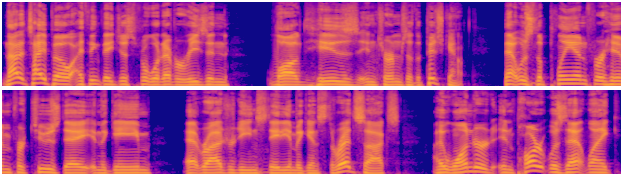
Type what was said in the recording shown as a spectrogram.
not a typo. I think they just, for whatever reason, logged his in terms of the pitch count. That was the plan for him for Tuesday in the game at Roger Dean Stadium against the Red Sox. I wondered, in part, was that like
